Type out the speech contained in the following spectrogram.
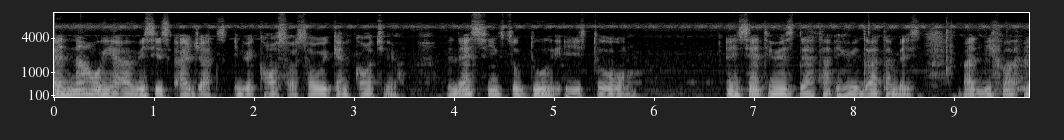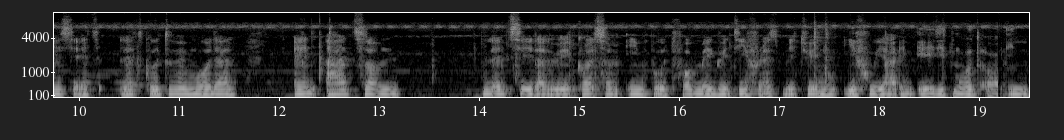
and now we have this is ajax in the console so we can continue. The next thing to do is to insert in this data database. But before insert let's go to the model and add some let's say that we call some input for make the difference between if we are in edit mode or in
